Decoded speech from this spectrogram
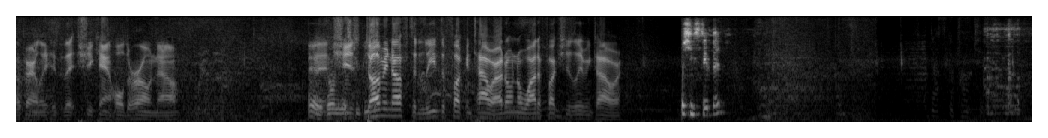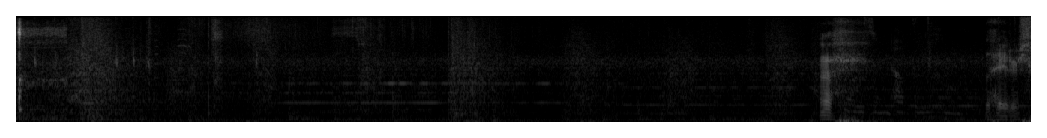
Apparently, he- that she can't hold her own now. Hey, and going against she's dumb enough to leave the fucking tower. I don't know why the fuck she's leaving tower. Is she stupid? Ugh, the haters.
